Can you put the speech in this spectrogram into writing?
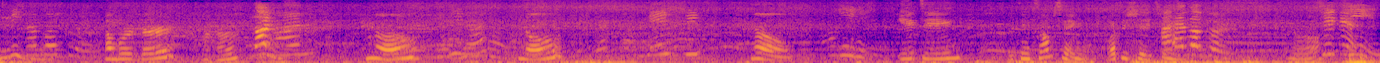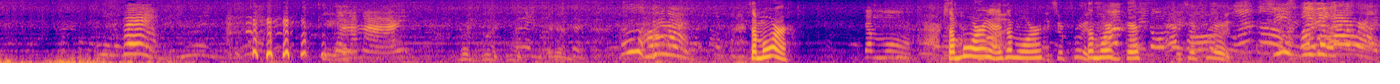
leaf. Hamburger? Uh-uh. Lunch. No. No. No. Eating. Eating. Eating something. What is she A eating? hamburger. No. Chicken. Some more. The more. Some more. nga, Some more. It's a fruit. Some more. Guess. It's a fruit. Cheeseburger.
